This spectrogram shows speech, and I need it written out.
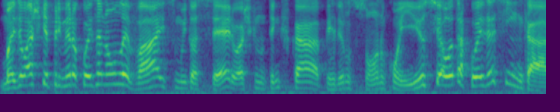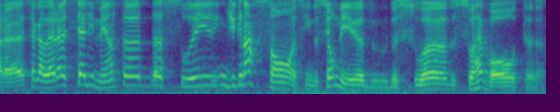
Mas eu acho que a primeira coisa é não levar isso muito a sério. Eu acho que não tem que ficar perdendo sono com isso. E a outra coisa é assim, cara, essa galera se alimenta da sua indignação, assim, do seu medo, da sua, da sua revolta.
